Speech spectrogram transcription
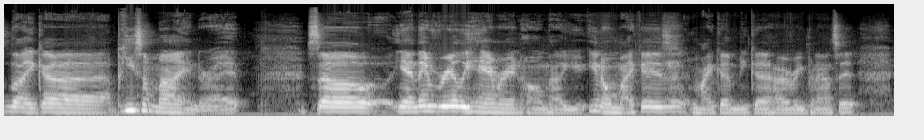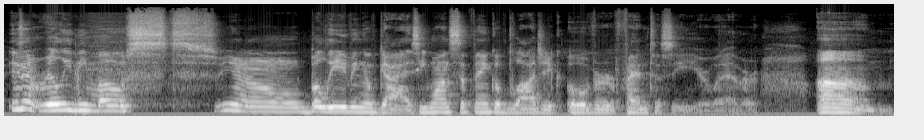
like uh, peace of mind, right? So yeah, they really hammer in home how you you know Micah isn't Micah Mika however you pronounce it isn't really the most you know believing of guys. He wants to think of logic over fantasy or whatever. Um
